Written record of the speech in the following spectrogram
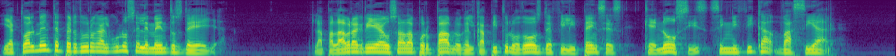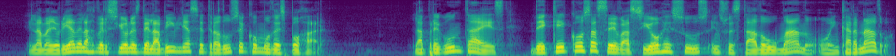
y actualmente perduran algunos elementos de ella. La palabra griega usada por Pablo en el capítulo 2 de Filipenses, kenosis, significa vaciar. En la mayoría de las versiones de la Biblia se traduce como despojar. La pregunta es, ¿de qué cosa se vació Jesús en su estado humano o encarnado?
